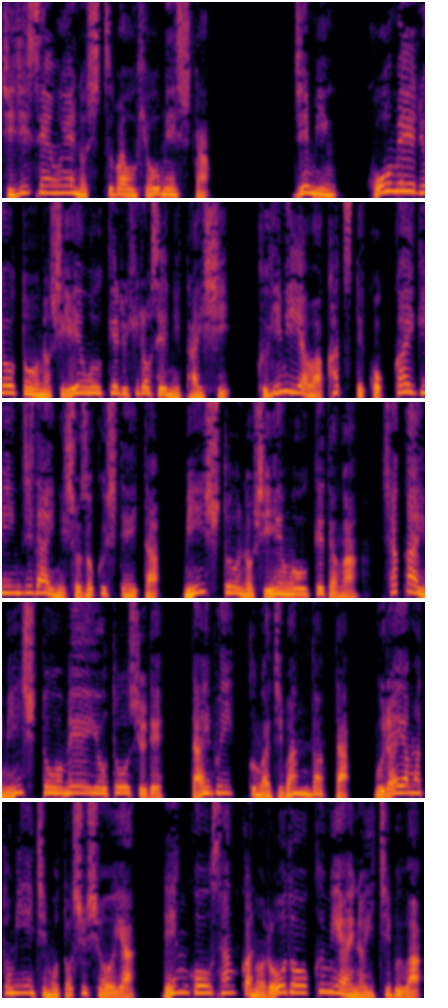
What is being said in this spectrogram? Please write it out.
知事選への出馬を表明した。自民、公明両党の支援を受ける広瀬に対し、釘宮はかつて国会議員時代に所属していた民主党の支援を受けたが、社会民主党名誉党首で、大ブ一区が地盤だった村山富一元首相や連合参加の労働組合の一部は、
